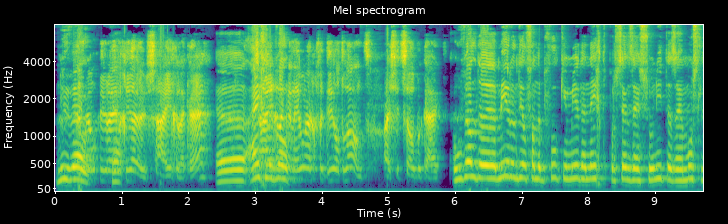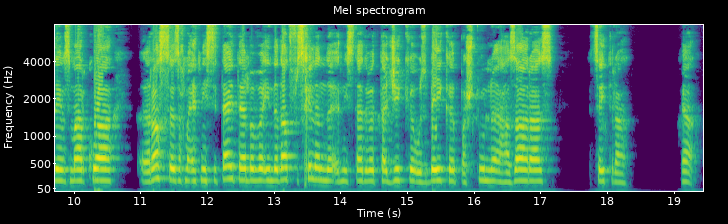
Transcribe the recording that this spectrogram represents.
Nu wel. multireligieus ja. eigenlijk, hè? Uh, eigenlijk, eigenlijk wel. een heel erg verdeeld land, als je het zo bekijkt. Hoewel de merendeel van de bevolking, meer dan 90% zijn Soenieten, zijn moslims, maar qua rassen, zeg maar, etniciteit hebben we inderdaad verschillende etniciteiten. We hebben Tajiken, Oezbeken, Pashtunen, Hazaras, etc. Ja.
